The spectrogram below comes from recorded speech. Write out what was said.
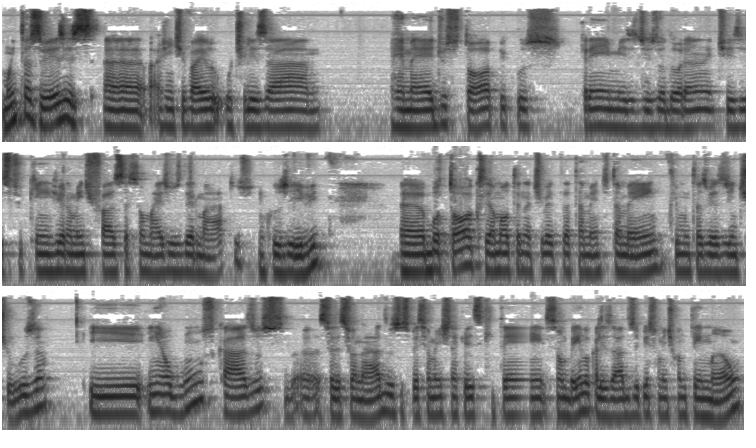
Muitas vezes uh, a gente vai utilizar remédios tópicos, cremes, desodorantes, isso quem geralmente faz são mais os dermatos, inclusive. Uh, Botox é uma alternativa de tratamento também, que muitas vezes a gente usa. E em alguns casos uh, selecionados, especialmente naqueles que tem, são bem localizados e principalmente quando tem mão,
